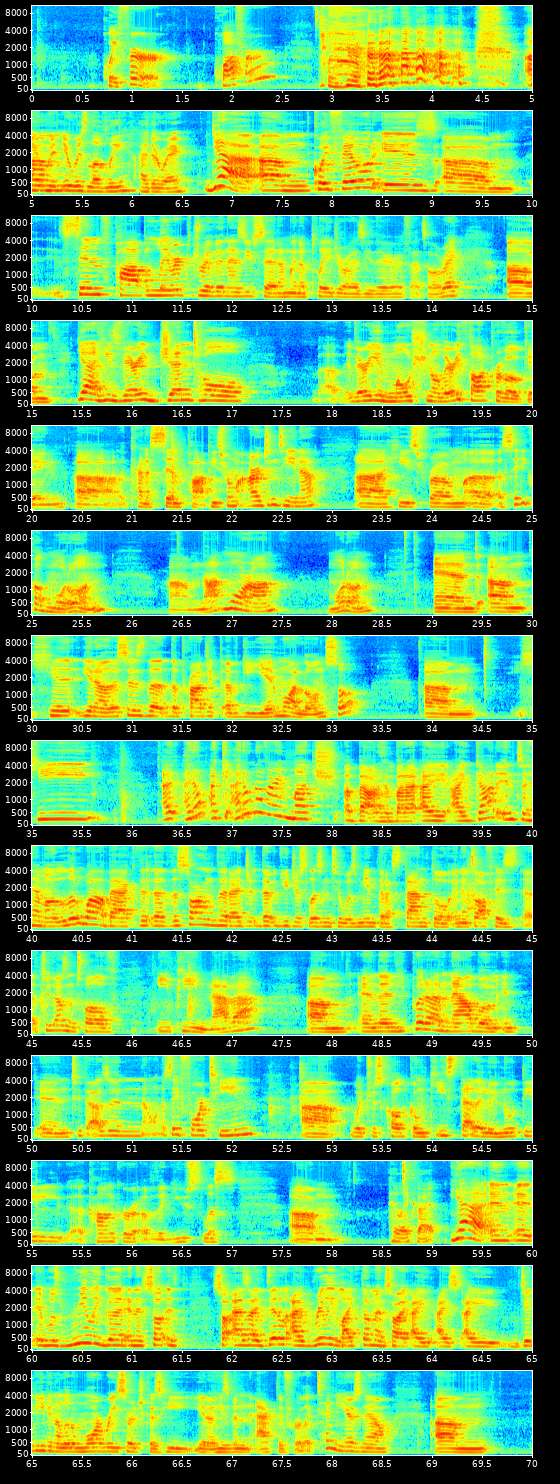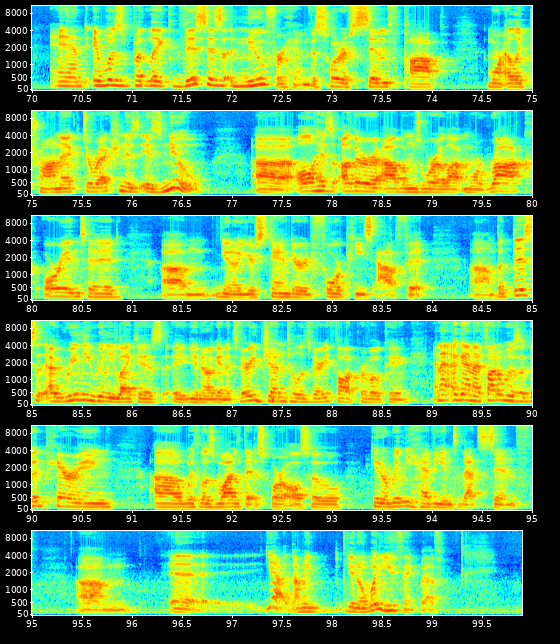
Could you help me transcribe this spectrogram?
coifer, coiffeur. it, was, it was lovely either way. Yeah, um, Coiffeur is um, synth pop, lyric driven, as you said. I'm going to plagiarize you there if that's all right. Um, yeah, he's very gentle, uh, very emotional, very thought provoking uh, kind of synth pop. He's from Argentina. Uh, he's from uh, a city called Moron, um, not Moron, Moron. And um, he, you know, this is the, the project of Guillermo Alonso. Um, he I, I don't I, I don't know very much about him, but I, I, I got into him a little while back. The, the song that I that you just listened to was Mientras Tanto, and it's off his uh, 2012 EP Nada. Um, and then he put out an album in in 2000 I want to say 14, uh, which was called Conquista de lo Inútil, Conquer of the Useless. Um, I like that. yeah, and it, it was really good, and it's so it, so as I did, I really liked them, and so I I, I, I did even a little more research because he you know he's been active for like ten years now, um, and it was, but like this is new for him. This sort of synth pop, more electronic direction is is new. Uh, all his other albums were a lot more rock oriented. Um, you know, your standard four piece outfit. Um, but this, I really, really like is, uh, you know, again, it's very gentle, it's very thought provoking. And I- again, I thought it was a good pairing uh, with Los Walters, who are also, you know, really heavy into that synth. Um, uh, yeah, I mean, you know, what do you think, Bev?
